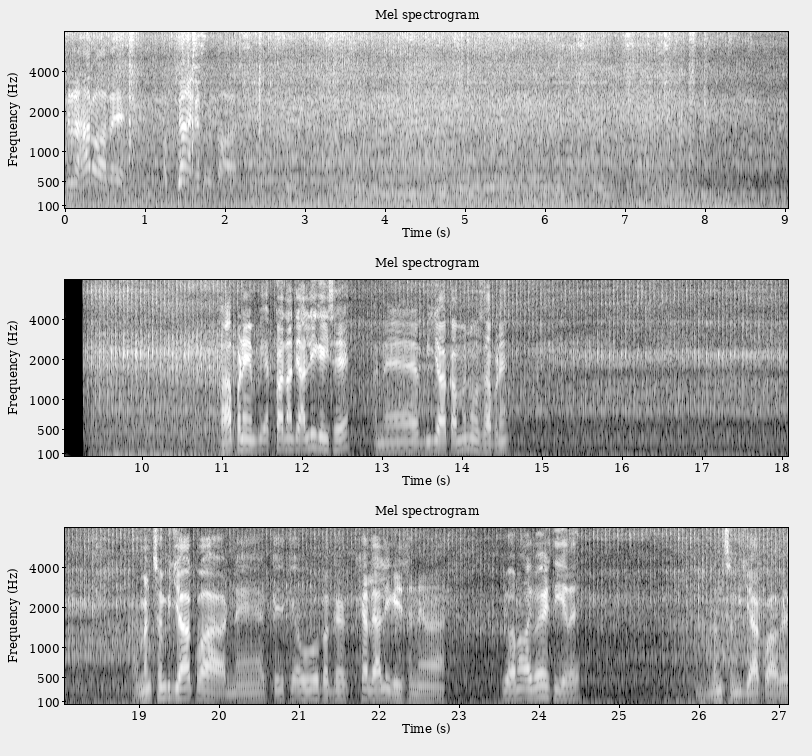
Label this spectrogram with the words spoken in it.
ટ્રેક્ટર સારો હાલે અફઘાન કરતો હતો આપણે એકા ત્યાંથી હાલી ગઈ છે અને બીજા કામ મનો છે આપણે. મનસું બીજા આકવા ને કે કેવું ખ્યાલે હાલી ગઈ છે ને, જો આમાં વહેતી હવે. મનસું બીજા આકવા હવે.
